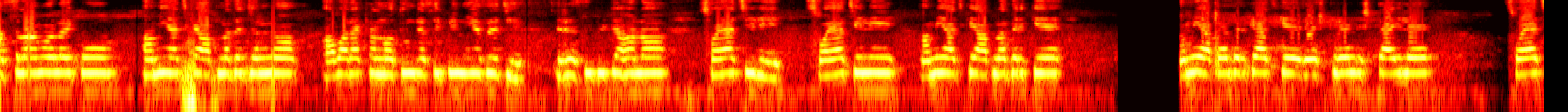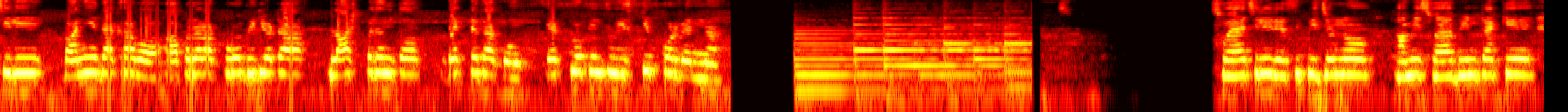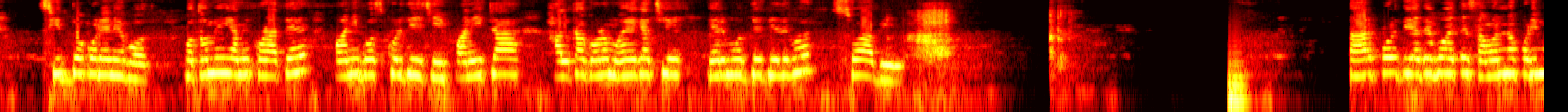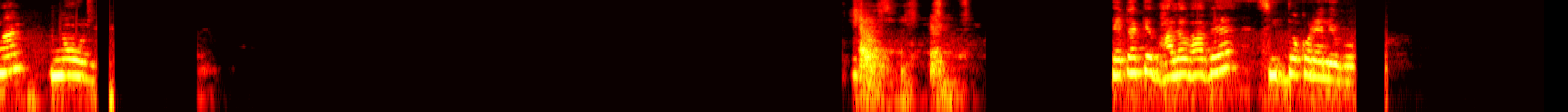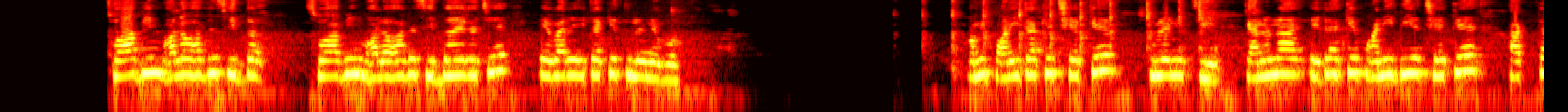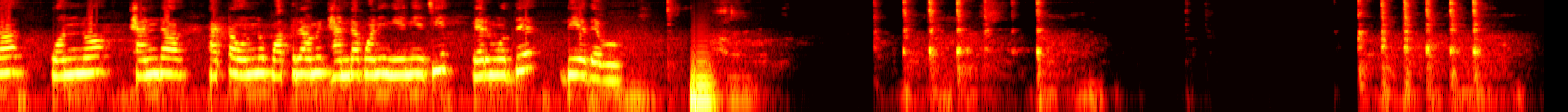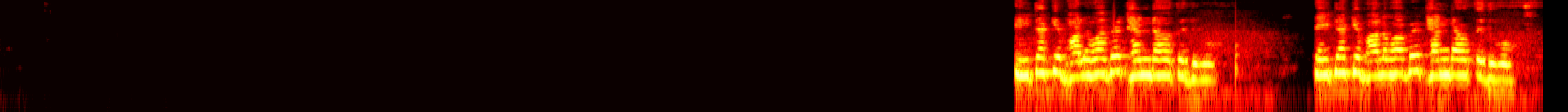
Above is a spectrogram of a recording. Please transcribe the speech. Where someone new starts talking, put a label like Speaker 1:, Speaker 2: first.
Speaker 1: আসসালামু আলাইকুম। আমি আজকে আপনাদের জন্য আবার একটা নতুন রেসিপি নিয়ে এসেছি। রেসিপিটা হলো সয়া চিলি সয়া চিলি আমি আজকে আপনাদেরকে, আমি আপনাদেরকে আজকে রেস্টুরেন্ট স্টাইলে সয়া চিলি বানিয়ে দেখাবো। আপনারা পুরো ভিডিওটা লাস্ট পর্যন্ত দেখতে থাকুন। একটুও কিন্তু স্কিপ করবেন না। সয়া চিলি রেসিপির জন্য আমি সয়াবিনটাকে সিদ্ধ করে নেব। প্রথমেই আমি কড়াতে পানি বস করে দিয়েছি। পানিটা হালকা গরম হয়ে গেছে। এর মধ্যে দিয়ে দেব সয়াবিন। তারপর দিয়ে দেব এতে সামান্য পরিমাণ নুন। এটাকে ভালোভাবে সিদ্ধ করে নেব। সয়াবিন ভালোভাবে সিদ্ধ, সয়াবিন ভালোভাবে সিদ্ধ হয়ে গেছে, এবারে এটাকে তুলে নেব। আমি পানিটাকে ছেঁকে তুলে নিচ্ছি, কেননা এটাকে পানি দিয়ে ছেঁকে একটা অন্য ঠান্ডা, একটা অন্য পাত্রে আমি ঠান্ডা পানি নিয়ে নিয়েছি, এর মধ্যে দিয়ে দেব। এইটাকে ভালোভাবে ঠান্ডা হতে দেব। এইটাকে ভালোভাবে ঠান্ডা হতে দেব।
